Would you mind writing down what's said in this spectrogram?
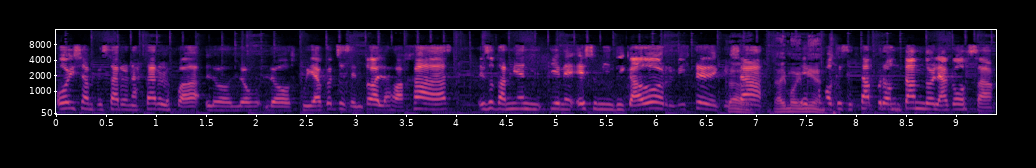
hoy ya empezaron a estar los, los, los- los cuidacoches en todas las bajadas. Eso también tiene, es un indicador, viste, de que Claro, ya hay es movimiento. como que se está aprontando la cosa.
